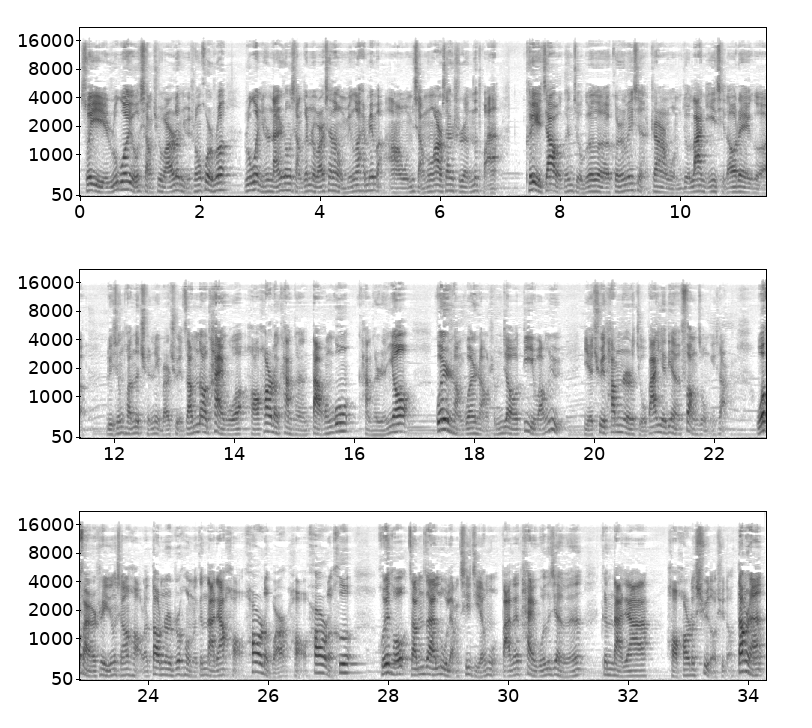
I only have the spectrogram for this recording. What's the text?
所以如果有想去玩的女生，或者说如果你是男生想跟着玩，现在我们名额还没满啊，我们想弄二三十人的团，可以加我跟九哥的个人微信，这样我们就拉你一起到这个。旅行团的群里边去，咱们到泰国好好的看看大皇宫，看看人妖，观赏观赏什么叫帝王浴，也去他们那儿的酒吧夜店放纵一下。我反正是已经想好了，到那儿之后呢，跟大家好好的玩，好好的喝。回头咱们再录两期节目，把在泰国的见闻跟大家好好的絮叨絮叨。当然，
